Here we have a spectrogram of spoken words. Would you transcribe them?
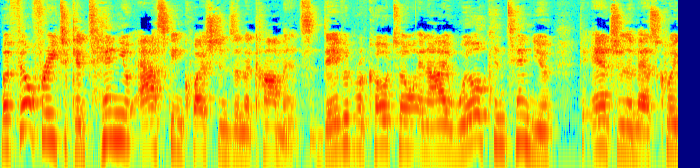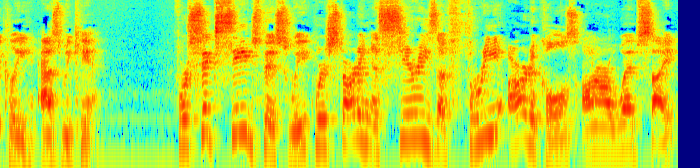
But feel free to continue asking questions in the comments. David Riccotto and I will continue to answer them as quickly as we can. For Six Siege this week, we're starting a series of three articles on our website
